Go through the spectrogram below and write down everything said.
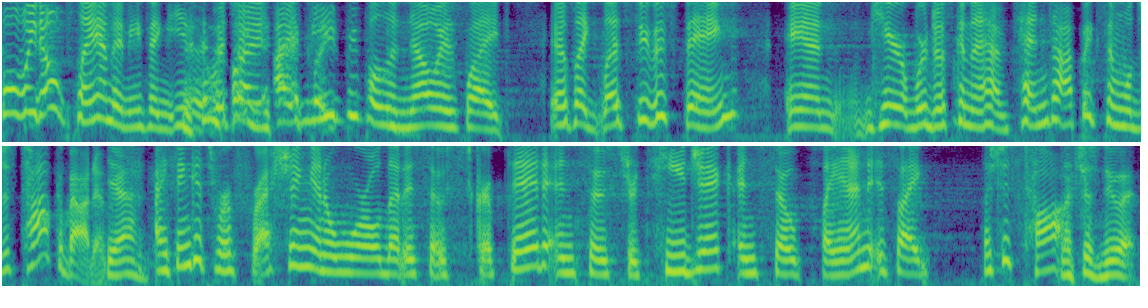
Well, we don't plan anything either, No, which I, I need people to know is like, it was like, let's do this thing. And here we're just going to have 10 topics and we'll just talk about them. Yeah. I think it's refreshing in a world that is so scripted and so strategic and so planned. It's like, let's just talk. Let's just do it.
